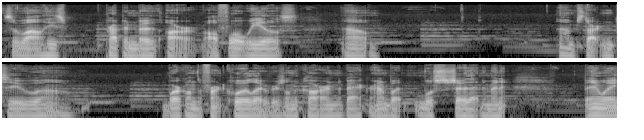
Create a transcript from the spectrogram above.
So while he's prepping both our all four wheels, um, I'm starting to uh, work on the front coilovers on the car in the background, but we'll show that in a minute. But anyway,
